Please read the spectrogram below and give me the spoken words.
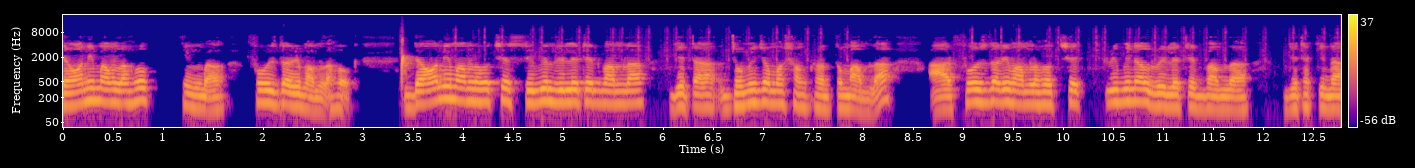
দেওয়ানি মামলা হোক কিংবা ফৌজদারি মামলা হোক। দেওয়ানি মামলা হচ্ছে সিভিল রিলেটেড মামলা, যেটা জমি জমা সংক্রান্ত মামলা, আর ফৌজদারি মামলা হচ্ছে ক্রিমিনাল রিলেটেড মামলা, যেটা কিনা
